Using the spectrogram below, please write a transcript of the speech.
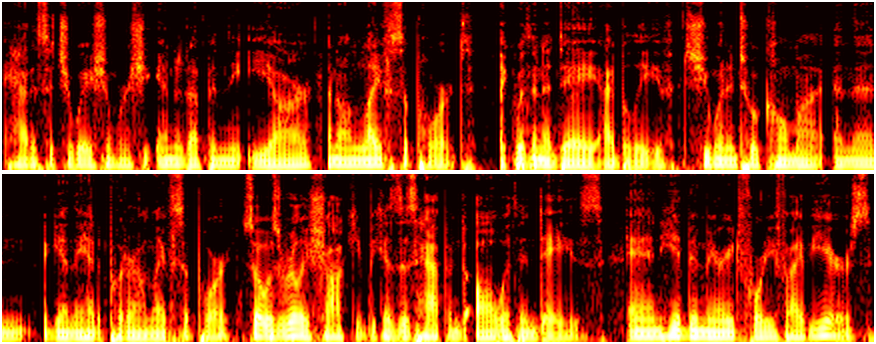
had a situation where she ended up in the ER and on life support, like within a day, I believe. She went into a coma and then again they had to put her on life support. So it was really shocking because this happened all within days. And he had been married 45 years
